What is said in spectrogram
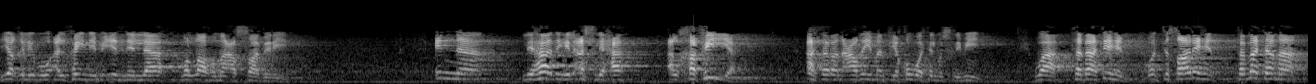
يغلبوا ألفين بإذن الله والله مع الصابرين. إن لهذه الأسلحة الخفية أثرا عظيما في قوة المسلمين وثباتهم وانتصارهم فمتى ما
